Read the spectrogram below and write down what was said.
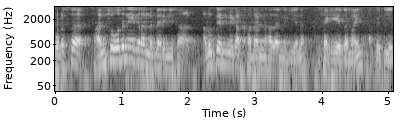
කොටස සංශෝධනය කරන්න බැරි නිසා අලුතෙන් එකක් හදන්න හදන්න කියන සැකය තමයි අපේ තියෙන්නේ.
